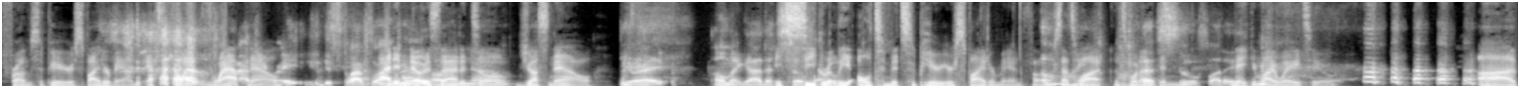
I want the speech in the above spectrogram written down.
from Superior Spider-Man. It's flap thwap now. Right. It's thwap thwap. I didn't Wow. notice Oh, that no. until just now. You're right. Oh my god, that's It's so secretly Ultimate Superior Spider-Man, folks. Oh that's my what that's what funny. I've been so making my way to. Uh,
